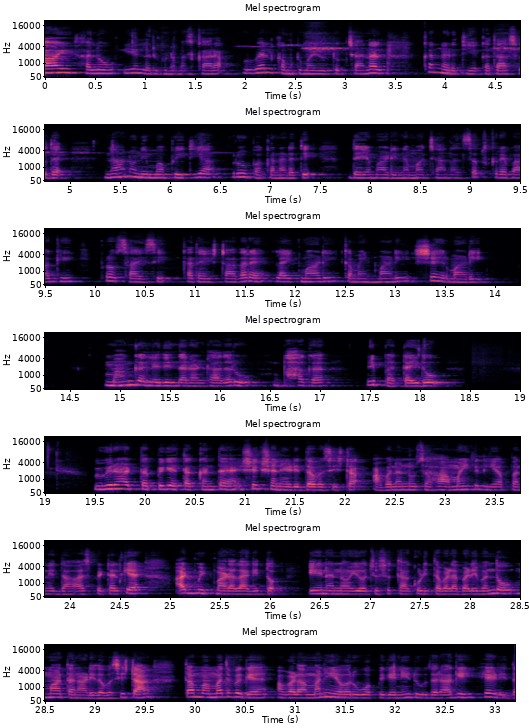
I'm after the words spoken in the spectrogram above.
Hi, hello, ಎಲ್ಲರಿಗೂ ನಮಸ್ಕಾರ. Welcome to my YouTube channel ಕನ್ನಡತಿಯ ಕಥಾಸುದೆ. ನಾನು ನಿಮ್ಮ ಪ್ರೀತಿಯ ರೂಪ ಕನ್ನಡತಿ ದಯಮಾಡಿ ನಮ್ಮ ಚಾನಲ್ ಸಬ್ಸ್ಕ್ರೈಬ್ ಆಗಿ ಪ್ರೋತ್ಸಾಹಿಸಿ. ಕಥೆ ಇಷ್ಟ ಆದರೆ ಲೈಕ್ ಮಾಡಿ, ಕಮೆಂಟ್ ಮಾಡಿ, ಶೇರ್ ಮಾಡಿ. ಮಾಂಗಲ್ಯದಿಂದ ನಂಟಾದರೂ ಭಾಗ ಇಪ್ಪತ್ತೈದು. ವಿರಾಟ್ ತಪ್ಪಿಗೆ ತಕ್ಕಂತೆ ಶಿಕ್ಷೆ ನೀಡಿದ್ದ ವಸಿಷ್ಠ. ಅವನನ್ನು ಸಹ ಮೈಥಿಲಿಯಪ್ಪನಿದ್ದ ಹಾಸ್ಪಿಟಲ್ಗೆ ಅಡ್ಮಿಟ್ ಮಾಡಲಾಗಿತ್ತು. ಏನನ್ನೋ ಯೋಚಿಸುತ್ತಾ ಕುಳಿತವಳ ಬಳಿ ಬಂದು ಮಾತನಾಡಿದ ವಸಿಷ್ಠ, ತಮ್ಮ ಮದುವೆಗೆ ಅವಳ ಮನೆಯವರು ಒಪ್ಪಿಗೆ ನೀಡುವುದರಾಗಿ ಹೇಳಿದ್ದ.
